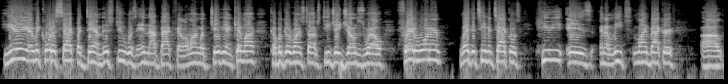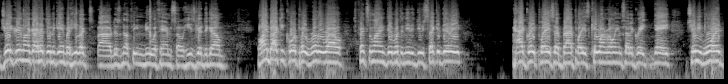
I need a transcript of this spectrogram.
He didn't record a sack, but damn, this dude was in that backfield, along with Javon Kinlaw, A couple good run stops, DJ Jones as well. Fred Warner led the team in tackles. He is an elite linebacker. Uh, Dre Greenlaw got hurt during the game, but he looked, uh, there's nothing new with him, so he's good to go. Linebacking corps played really well. Defensive line did what they needed to do. Secondary had great plays, had bad plays. K'Waun Williams had a great day. Jimmy Ward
